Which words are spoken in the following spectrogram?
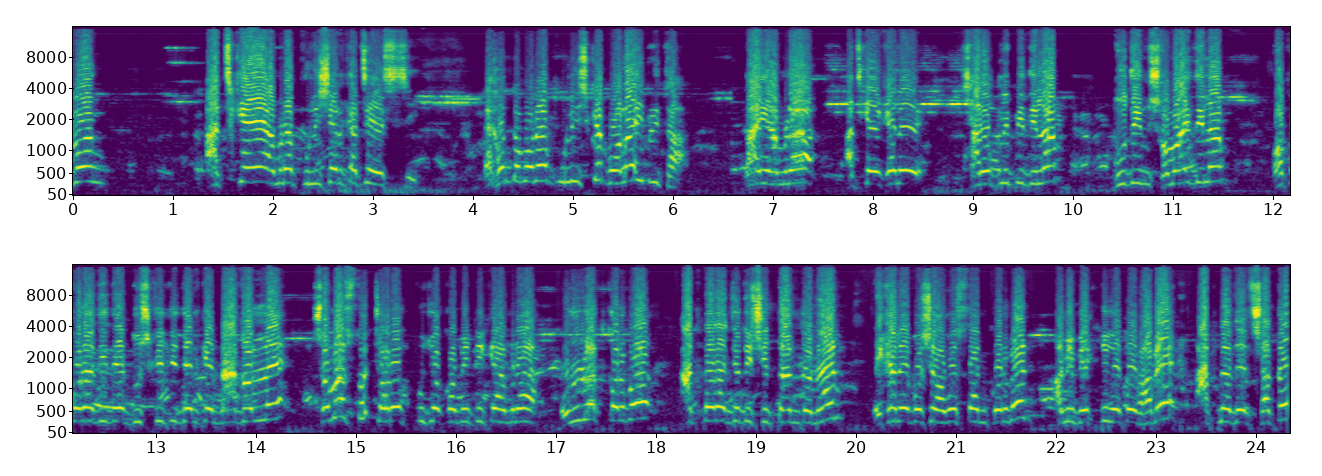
এবং আজকে আমরা পুলিশের কাছে এসেছি। এখন তো মনে হয় পুলিশকে বলাই বৃথা। তাই আমরা আজকে এখানে স্মারকলিপি দিলাম, দুদিন সময় দিলাম, অপরাধীদের, দুষ্কৃতীদেরকে না ধরলে সমস্ত চরক পুজো কমিটিকে আমরা অনুরোধ করব, আপনারা যদি সিদ্ধান্ত নেন এখানে বসে অবস্থান করবেন। আমি ব্যক্তিগতভাবে আপনাদের সাথে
